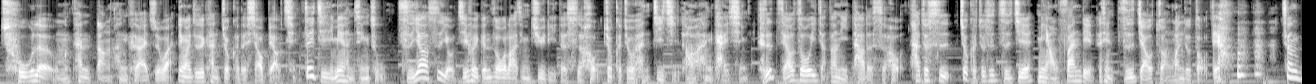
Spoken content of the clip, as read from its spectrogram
除了我们看档很可爱之外，另外就是看 Joke 的小表情。这一集里面很清楚，只要是有机会跟 Zoe 拉近距离的时候，Joke 就会很积极，然后很开心。可是只要 Zoe 一讲到你他的时候，他就是 Joke 就是直接秒翻脸，而且直角转弯就走掉。像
